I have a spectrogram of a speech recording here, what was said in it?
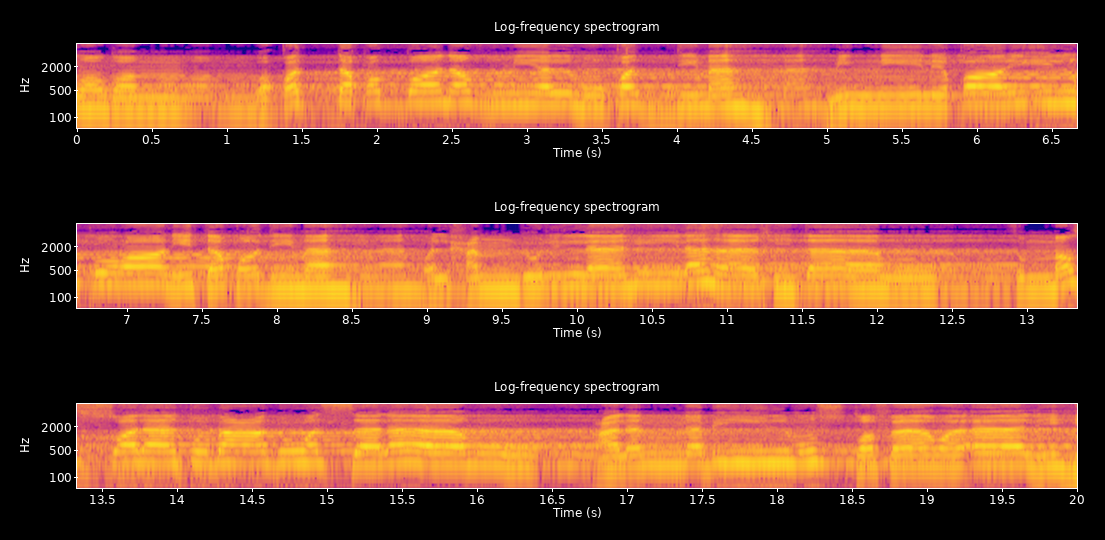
وضم. وقد تقضى نظمي المقدمة مني لقارئ القرآن تقدمة. والحمد لله لها ختام. ثم الصلاة بعد والسلام على النبي المصطفى وآله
